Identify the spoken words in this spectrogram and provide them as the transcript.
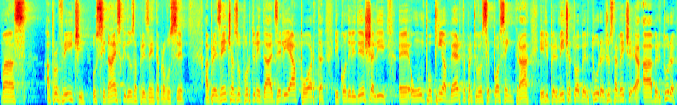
Mas aproveite os sinais que Deus apresenta para você. Apresente as oportunidades. Ele é a porta. E quando Ele deixa ali é, um, um, pouquinho aberta para que você possa entrar, Ele permite a tua abertura, justamente a, a abertura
